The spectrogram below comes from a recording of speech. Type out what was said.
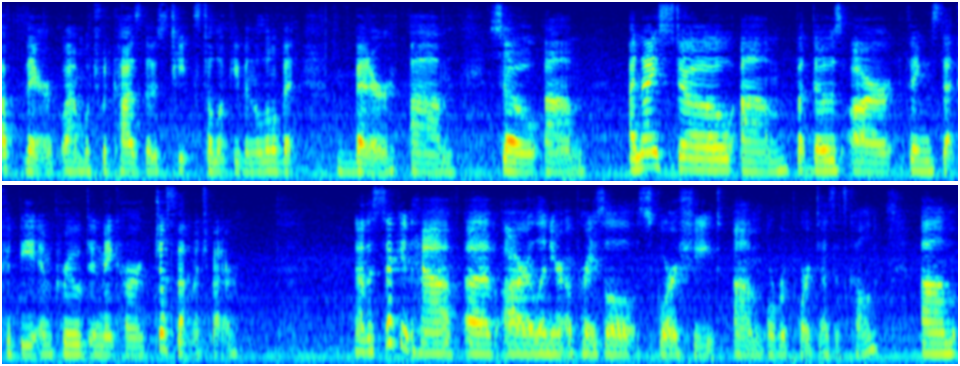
up there, um, which would cause those teats to look even a little bit better. Um, so um, a nice doe, um, but those are things that could be improved and make her just that much better. Now the second half of our linear appraisal score sheet, um, or report as it's called, um,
